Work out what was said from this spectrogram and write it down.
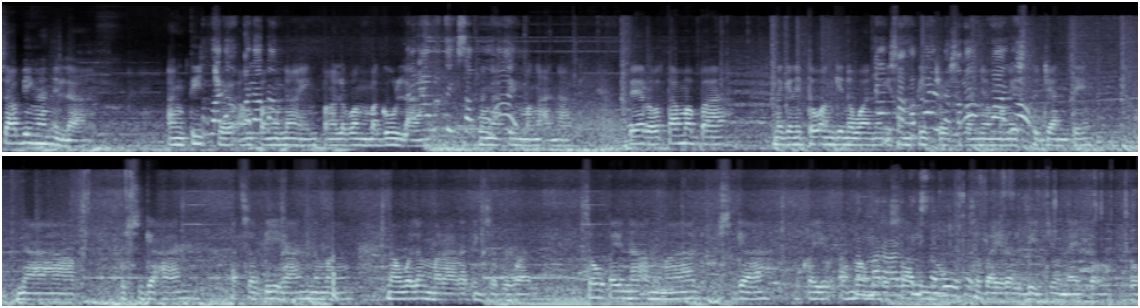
Sabi nga nila, ang teacher ang pangunahing pangalawang magulang ng ating mga anak. Pero tama ba na ganito ang ginawa ng isang teacher sa kanyang mga estudyante na pusgahan at sabihan na, mga, na walang mararating sa buhay? So kayo na ang maghusga o kayo ano ang masasabi sa nyo sa viral video na ito. So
